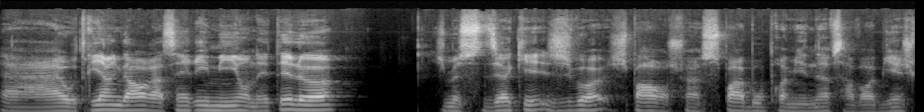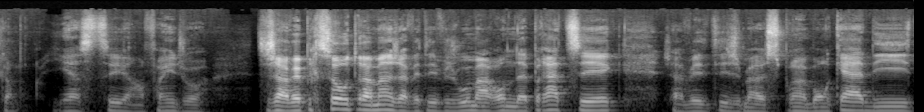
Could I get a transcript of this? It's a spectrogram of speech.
à- au Triangle d'Or à Saint-Rémy. On était là. Je me suis dit, OK, j'y vais. Je pars. Je fais un super beau premier neuf. Ça va bien. Je suis comme, yes, tu sais, enfin, je vais. J'avais pris ça autrement. J'avais été jouer ma ronde de pratique. J'avais été, je me suis pris un bon caddie.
